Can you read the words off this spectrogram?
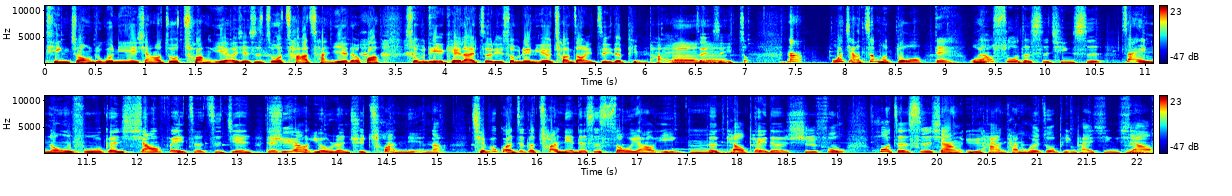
听众，如果你也想要做创业，而且是做茶产业的话，说不定也可以来这里，说不定你可以创造你自己的品牌啊，嗯这也是一种。那我讲这么多，对，我要说的事情是在农夫跟消费者之间需要有人去串联呐、且不管这个串联的是手摇饮的调配的师傅，或者是像雨涵他们会做品牌行销，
